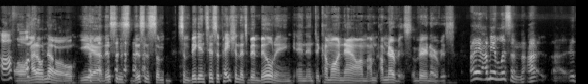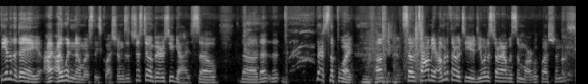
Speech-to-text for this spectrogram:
Awful. Oh, I don't know. Yeah, this is this is some some big anticipation that's been building, and and to come on now, I'm I'm I'm nervous. I'm very nervous. I, I mean, listen. I, uh, at the end of the day, I, I wouldn't know most of these questions. It's just to embarrass you guys. So uh, that, that that's the point. Um, so Tommy, I'm going to throw it to you. Do you want to start out with some Marvel questions?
